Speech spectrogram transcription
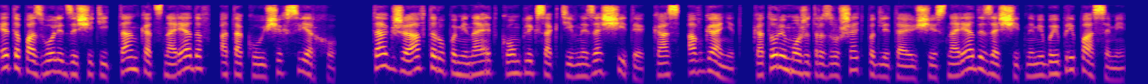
Это позволит защитить танк от снарядов, атакующих сверху. Также автор упоминает комплекс активной защиты, КАС «Афганит», который может разрушать подлетающие снаряды защитными боеприпасами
